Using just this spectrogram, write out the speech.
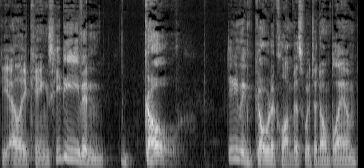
the LA Kings. He didn't even go. Didn't even go to Columbus, which I don't blame him.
